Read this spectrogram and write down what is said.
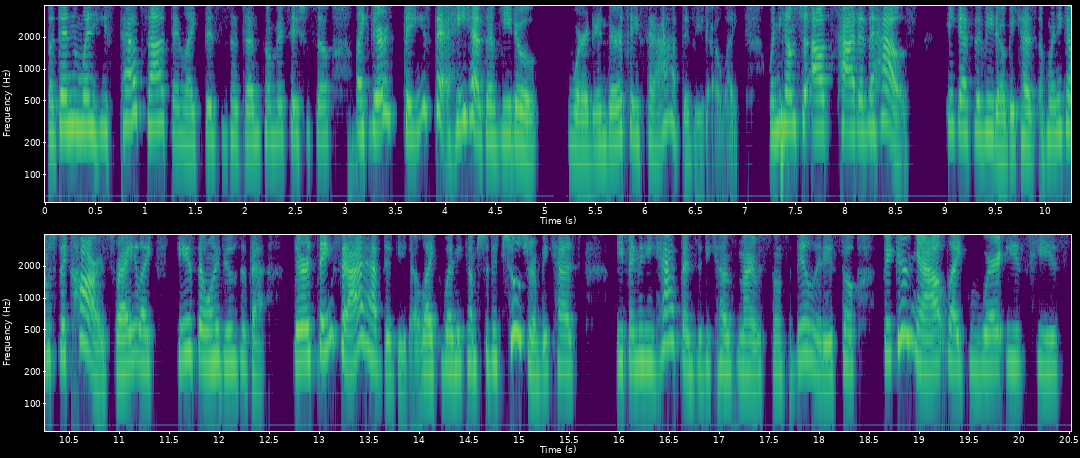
But then when he steps up and like this is a done conversation, so like there are things that he has a veto word, and there are things that I have to veto. Like when it comes to outside of the house, he gets the veto because when it comes to the cars, right? Like he's the one who deals with that. There are things that I have the veto, like when it comes to the children, because if anything happens, it becomes my responsibility. So figuring out like where is his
